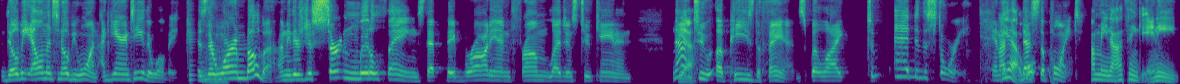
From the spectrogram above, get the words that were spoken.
there'll be elements in Obi Wan. I guarantee you there will be because there Mhm. were in Boba. I mean, there's just certain little things that they brought in from Legends to canon, not Yeah. to appease the fans, but like to add to the story. And I, Yeah, that's the point. I mean, I think any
